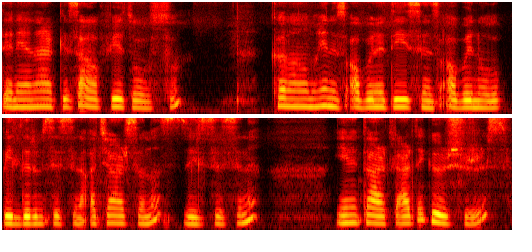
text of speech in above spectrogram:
Deneyen herkese afiyet olsun. Kanalıma henüz abone değilseniz abone olup bildirim sesini açarsanız zil sesini yeni tariflerde görüşürüz.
